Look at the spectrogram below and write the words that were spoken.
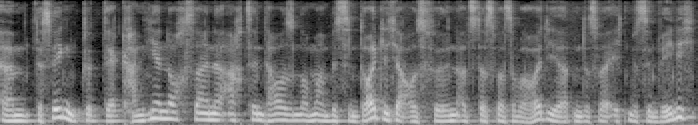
Ähm, deswegen, der kann hier noch seine 18.000 noch mal ein bisschen deutlicher ausfüllen als das, was wir heute hier hatten. Das war echt ein bisschen wenig.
